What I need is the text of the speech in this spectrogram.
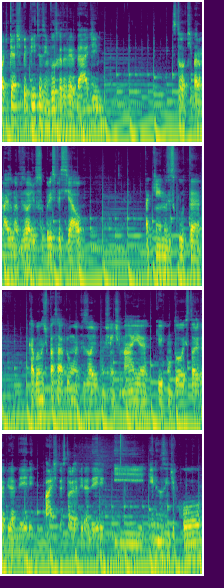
podcast Pepitas em Busca da Verdade. Estou aqui para mais um episódio super especial. Para quem nos escuta, acabamos de passar por um episódio com o Shanti Maia, que ele contou a história da vida dele, parte da história da vida dele, e ele nos indicou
